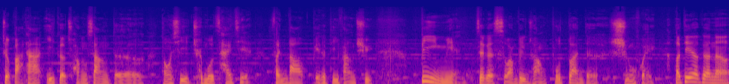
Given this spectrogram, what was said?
就把它一个床上的东西全部拆解分到别的地方去。避免这个死亡病床不断的巡回，而第二个呢，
